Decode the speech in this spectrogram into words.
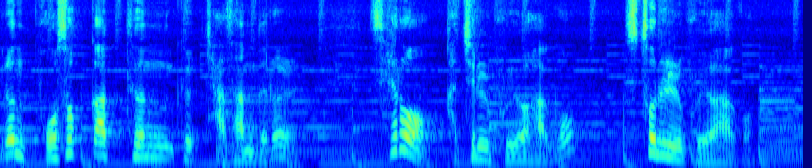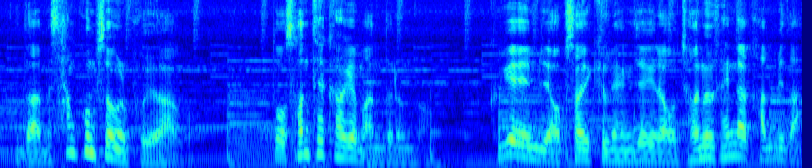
이런 보석 같은 그 자산들을 새로 가치를 부여하고 스토리를 부여하고 그 다음에 상품성을 부여하고 또 선택하게 만드는 것 그게 이제 업사이클링 행정이라고 저는 생각합니다.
